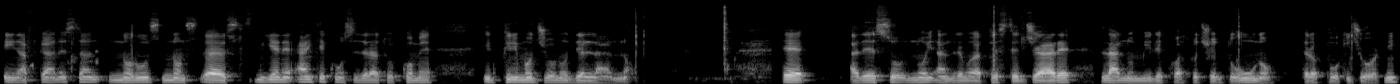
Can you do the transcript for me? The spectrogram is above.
e in Afghanistan Nowruz non, eh, viene anche considerato come il primo giorno dell'anno. E adesso noi andremo a festeggiare l'anno 1401 tra pochi giorni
